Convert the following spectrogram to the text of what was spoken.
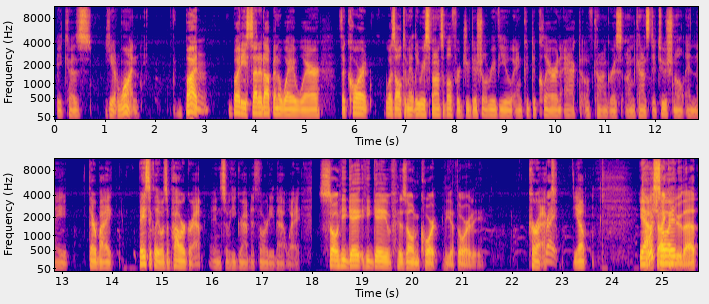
because he had won. But mm-hmm. but he set it up in a way where the court was ultimately responsible for judicial review and could declare an act of Congress unconstitutional and they thereby basically it was a power grab and so he grabbed authority that way. So he gave he gave his own court the authority. Correct. Right. Yep. Yeah. I wish so I could it, do that.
